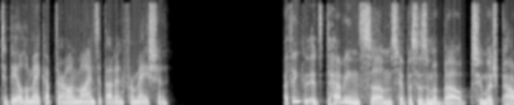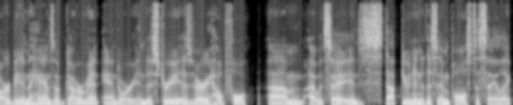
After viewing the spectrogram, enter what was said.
to be able to make up their own minds about information? I think it's having some skepticism about too much power being in the hands of government and or industry is very helpful. Um, I would say stop giving into this impulse to say like,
